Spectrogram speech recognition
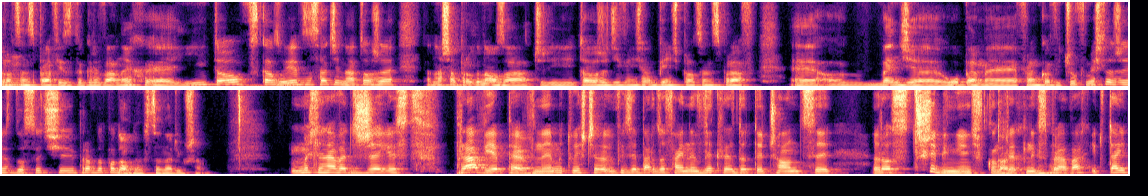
mhm. spraw jest wygrywanych e, i to wskazuje w zasadzie na to, że ta nasza prognoza, czyli to, że 95% spraw e, będzie łupem e, Frankowiczów, myślę, że jest dosyć prawdopodobnym scenariuszem. Myślę nawet, że jest prawie pewnym. Tu jeszcze widzę bardzo fajny wykres dotyczący rozstrzygnięć w konkretnych tak. sprawach. I tutaj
